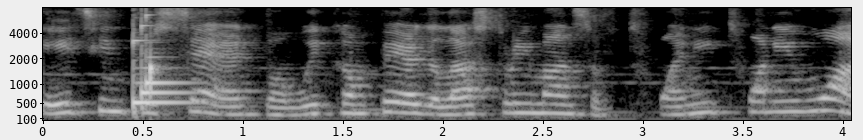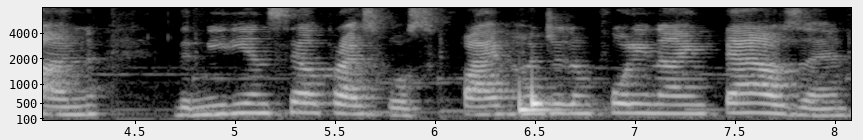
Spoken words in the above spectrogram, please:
18% when we compare the last three months of 2021 the median sale price was 549000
